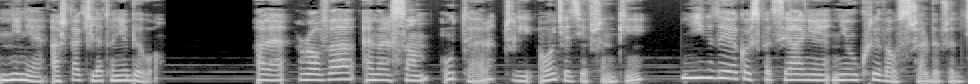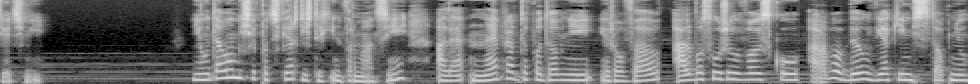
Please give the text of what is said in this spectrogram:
Nie, nie, aż tak źle to nie było. Ale Rover Emerson Uter, czyli ojciec dziewczynki, nigdy jakoś specjalnie nie ukrywał strzelby przed dziećmi. Nie udało mi się potwierdzić tych informacji, ale najprawdopodobniej Rowell albo służył w wojsku, albo był w jakimś stopniu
